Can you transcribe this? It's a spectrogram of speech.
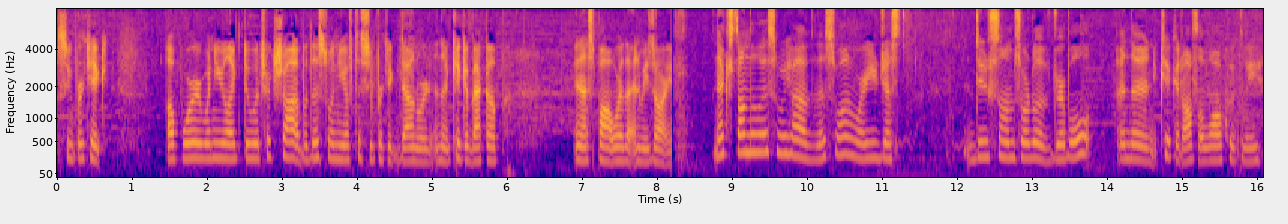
super kick upward when you like do a trick shot, but this one you have to super kick downward and then kick it back up in a spot where the enemies are. Next on the list we have this one where you just do some sort of dribble and then kick it off the wall quickly,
